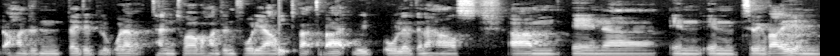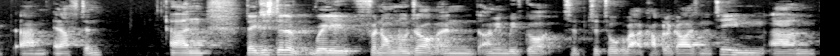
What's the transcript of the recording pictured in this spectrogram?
100 and they did whatever 10 12 140 hour weeks back to back. We all lived in a house um, in uh, in in Silicon Valley in um, in Atherton and they just did a really phenomenal job. And I mean we've got to, to talk about a couple of guys on the team. Um,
